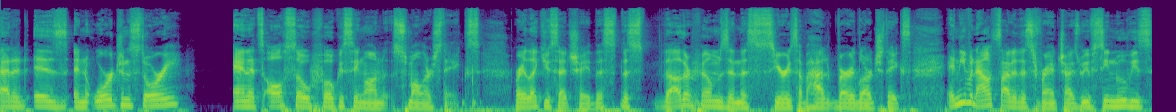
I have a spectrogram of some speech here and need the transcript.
that it is an origin story and it's also focusing on smaller stakes. Right? Like you said, Shay, this this the other films in this series have had very large stakes. And even outside of this franchise, we've seen movies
